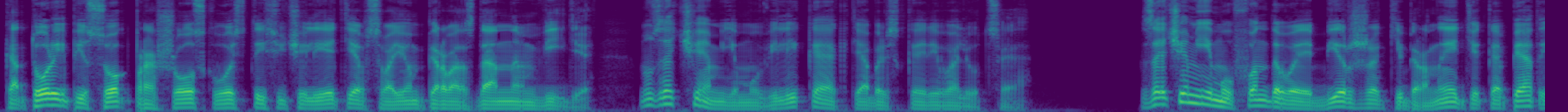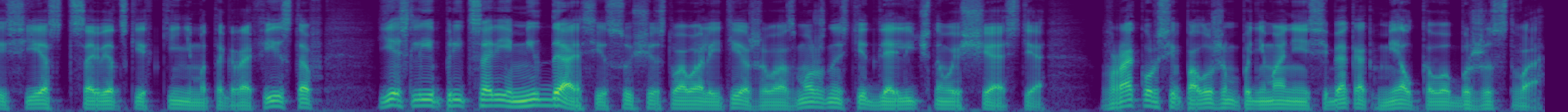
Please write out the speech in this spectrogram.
который песок прошел сквозь тысячелетия в своем первозданном виде. Ну зачем ему Великая Октябрьская революция? Зачем ему фондовая биржа, кибернетика, пятый съезд советских кинематографистов, если и при царе Мидасе существовали те же возможности для личного счастья, в ракурсе, положим, понимания себя как мелкого божества?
